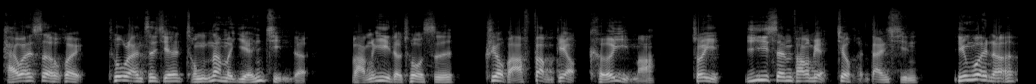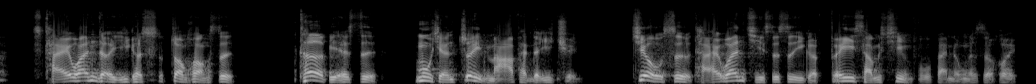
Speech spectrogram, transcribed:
台湾社会突然之间从那么严谨的防疫的措施就把它放掉，可以吗？所以医生方面就很担心，因为呢，台湾的一个状况是，特别是目前最麻烦的一群，就是台湾其实是一个非常幸福繁荣的社会。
